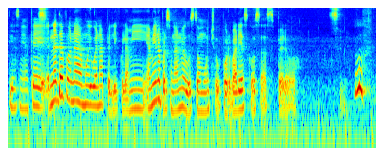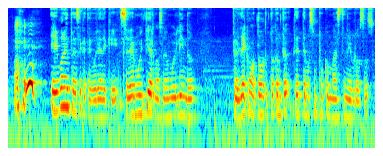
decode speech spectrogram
Dios mío, que neta fue una muy buena película. A mí, a mí en lo personal me gustó mucho por varias cosas, pero. Sí. Uf. E igual entra en esa categoría de que se ve muy tierno, se ve muy lindo, pero ya como to- tocan te- te- temas un poco más tenebrosos,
